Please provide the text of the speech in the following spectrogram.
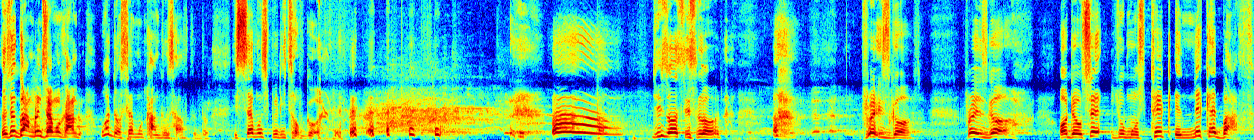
they say, Go and bring seven candles. What does seven candles have to do? It's seven spirits of God. ah, Jesus is Lord. Praise God. Praise God. Or they'll say, You must take a naked bath.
